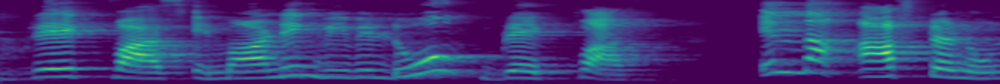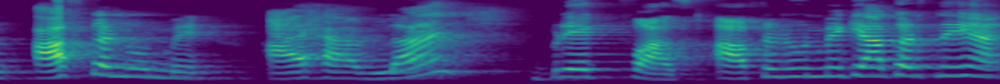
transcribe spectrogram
breakfast in morning we will do breakfast in the afternoon afternoon में I have lunch breakfast afternoon में क्या करते हैं?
